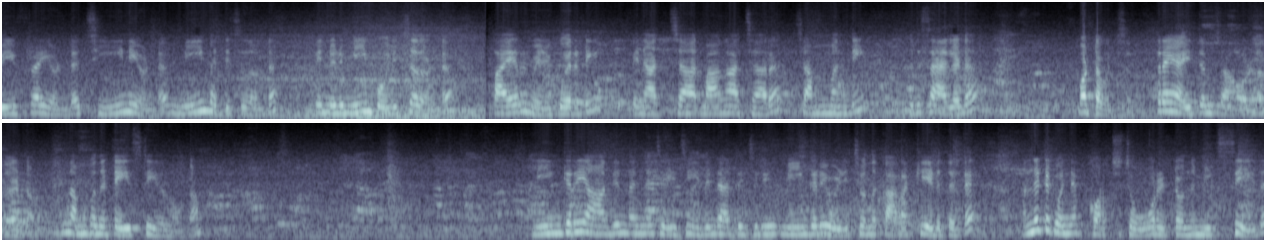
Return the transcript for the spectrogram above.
ബീഫ് ഫ്രൈ ഉണ്ട് ചീനിയുണ്ട് മീൻ പറ്റിച്ചതുണ്ട് പിന്നെ ഒരു മീൻ പൊരിച്ചതുണ്ട് പയർ മെഴുക്കുവരട്ടി പിന്നെ അച്ചാർ മാങ്ങ അച്ചാർ ചമ്മന്തി ഒരു സാലഡ് മുട്ട പൊരിച്ചത്. ഇത്രയും ഐറ്റംസ് ആണ് ഉള്ളത് കേട്ടോ. നമുക്കൊന്ന് ടേസ്റ്റ് ചെയ്ത് നോക്കാം. മീൻകറി ആദ്യം തന്നെ ചേച്ചി ഇതിന്റെ അകത്ത് ഇച്ചിരി മീൻകറി ഒഴിച്ചൊന്ന് കറക്കി എടുത്തിട്ട് എന്നിട്ട് കൊന്നെ കുറച്ച് ചോറിട്ട് ഒന്ന് മിക്സ് ചെയ്ത്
